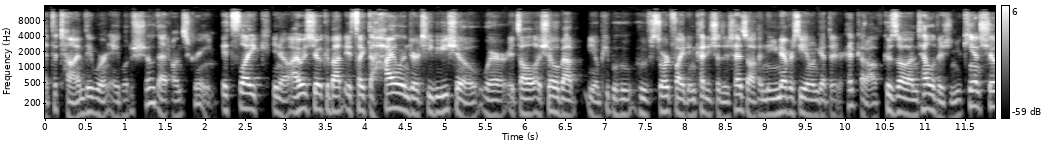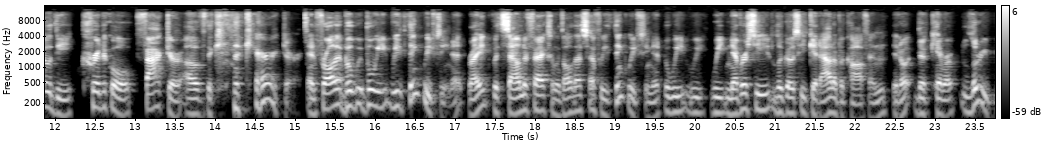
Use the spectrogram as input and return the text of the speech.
at the time they weren't able to show that on screen. It's like, you know, I always joke about it's like the Highlander TV show where it's all a show about, you know, people who who sword fight and cut each other's heads off and then you never see anyone get their head cut off because on television. You can't show the critical factor of the, the character. And for all that, but we, but we we think we've seen it, right? With sound effects and with all that stuff, we think we've seen it, but we we we never see Lugosi get out of a coffin. You know, the camera literally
